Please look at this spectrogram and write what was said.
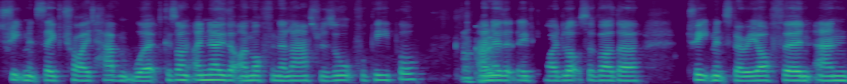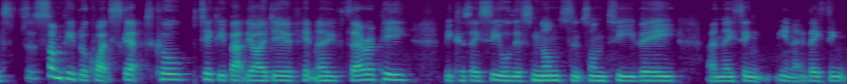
treatments they've tried haven't worked because I, I, know that I'm often a last resort for people. Okay. I know that they've tried lots of other treatments very often, and some people are quite skeptical, particularly about the idea of hypnotherapy because they see all this nonsense on TV and they think, you know, they think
